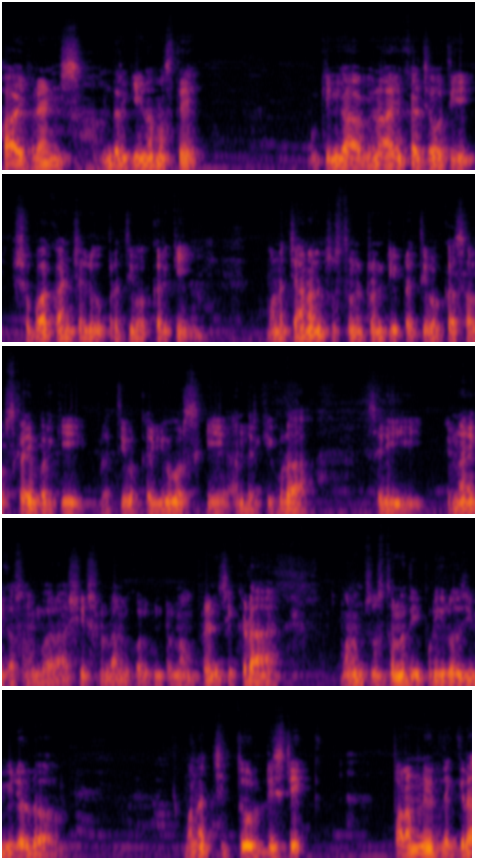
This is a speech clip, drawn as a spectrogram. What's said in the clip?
హాయ్ ఫ్రెండ్స్ అందరికీ నమస్తే. ముఖ్యంగా వినాయక చవితి శుభాకాంక్షలు ప్రతి ఒక్కరికి. మన ఛానల్ చూస్తున్నటువంటి ప్రతి ఒక్క సబ్స్క్రైబర్కి ప్రతి ఒక్క వ్యూవర్స్కి అందరికీ కూడా శ్రీ వినాయక స్వామి వారి ఉండాలని కోరుకుంటున్నాం. ఫ్రెండ్స్ ఇక్కడ మనం చూస్తున్నది ఇప్పుడు ఈరోజు వీడియోలో మన చిత్తూరు డిస్టిక్ పొలంనీరు దగ్గర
